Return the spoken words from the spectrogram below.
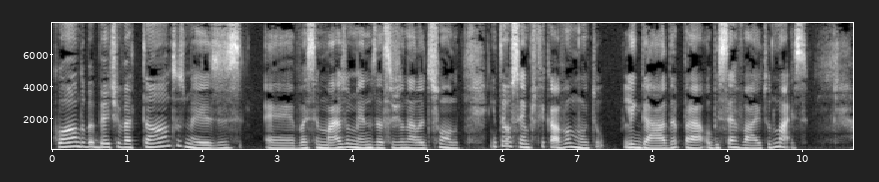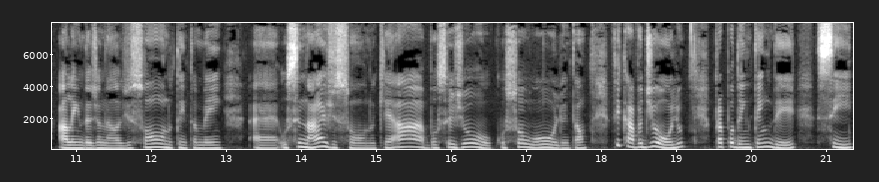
quando o bebê tiver tantos meses, é, vai ser mais ou menos essa janela de sono. Então eu sempre ficava muito ligada para observar e tudo mais. Além das janelas de sono, tem também é, os sinais de sono, que é, ah, bocejou, coçou o olho. Então, ficava de olho para poder entender se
